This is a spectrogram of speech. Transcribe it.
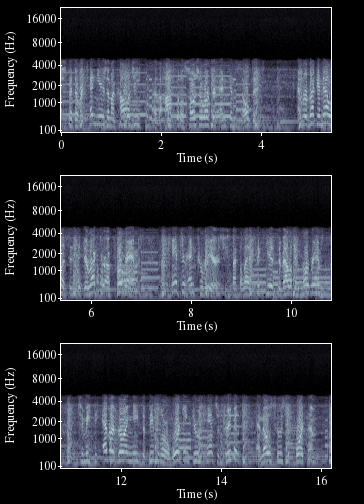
She spent over 10 years in oncology as a hospital social worker and consultant. And Rebecca Nellis is the director of programs for Cancer and Careers. She spent the last six years developing programs to meet the ever-growing needs of people who are working through cancer treatment and those who support them.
